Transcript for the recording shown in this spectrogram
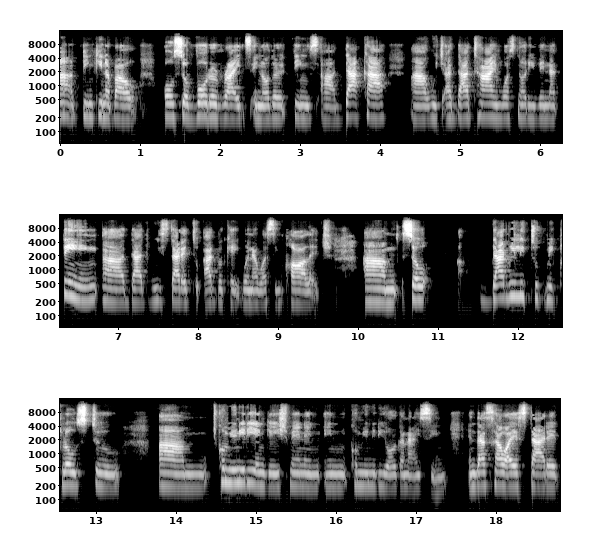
uh, thinking about also voter rights and other things, uh, DACA, uh, which at that time was not even a thing uh, that we started to advocate when I was in college. Um, so uh, that really took me close to um, community engagement and, community organizing. And that's how I started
